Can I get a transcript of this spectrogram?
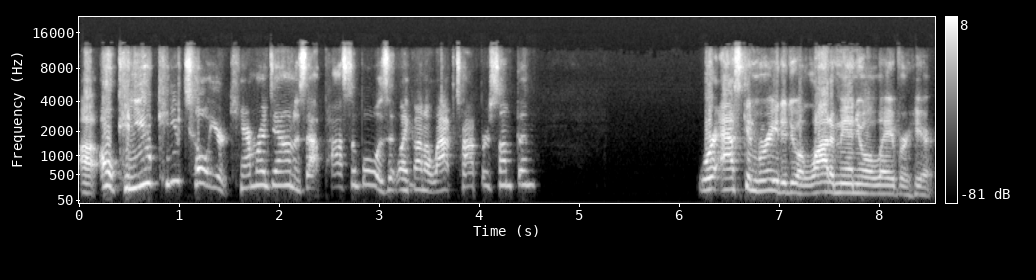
Uh, oh, can you can you tilt your camera down? Is that possible? Is it like on a laptop or something? We're asking Marie to do a lot of manual labor here,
